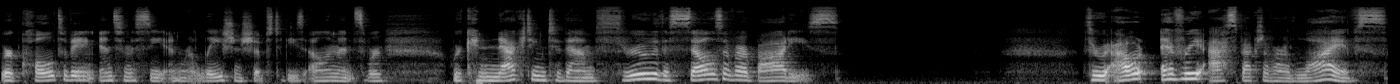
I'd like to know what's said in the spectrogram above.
We're cultivating intimacy and relationships to these elements. We're we're connecting to them through the cells of our bodies, throughout every aspect of our lives.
